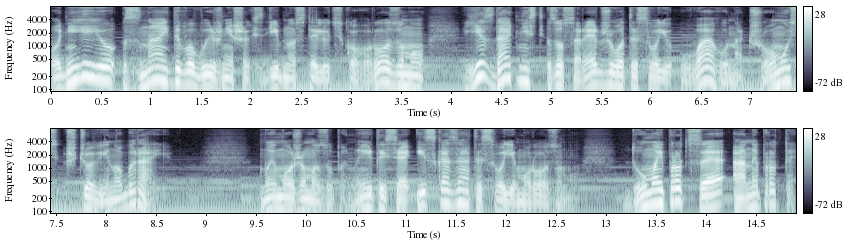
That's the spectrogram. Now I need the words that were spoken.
Однією з найдивовижніших здібностей людського розуму є здатність зосереджувати свою увагу на чомусь, що він обирає. Ми можемо зупинитися і сказати своєму розуму думай про це, а не про те.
